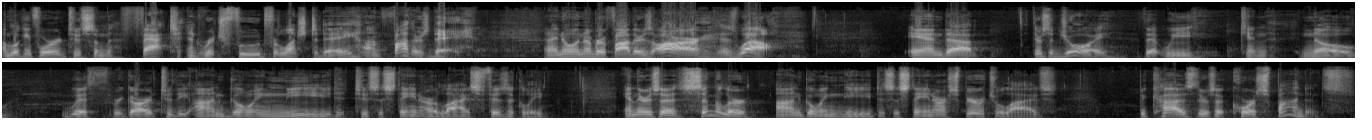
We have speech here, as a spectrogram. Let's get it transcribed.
I'm looking forward to some fat and rich food for lunch today on Father's Day. And I know a number of fathers are as well. And uh, there's a joy that we can know with regard to the ongoing need to sustain our lives physically. And there's a similar ongoing need to sustain our spiritual lives because there's a correspondence,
